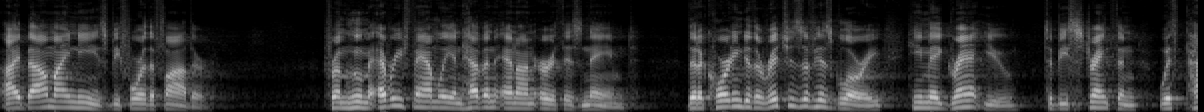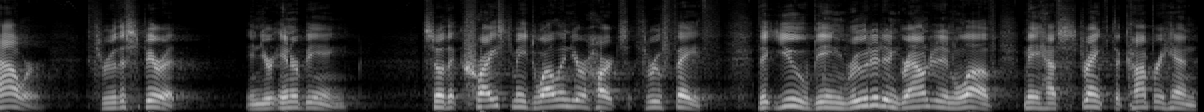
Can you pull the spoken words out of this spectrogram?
I bow my knees before the Father, from whom every family in heaven and on earth is named that according to the riches of his glory, he may grant you to be strengthened with power through the Spirit in your inner being, so that Christ may dwell in your hearts through faith, that you, being rooted and grounded in love, may have strength to comprehend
